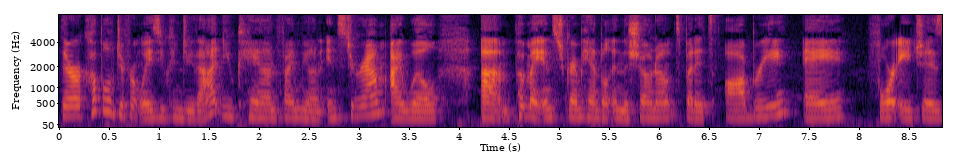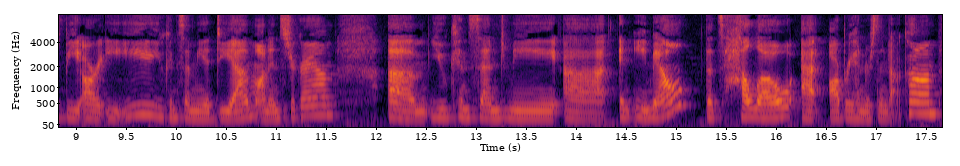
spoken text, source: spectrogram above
there are a couple of different ways you can do that. You can find me on Instagram. I will um, put my Instagram handle in the show notes, but it's Aubree, A, four H's, B R E E. You can send me a DM on Instagram. Um, you can send me uh, an email that's hello at aubreehenderson.com.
